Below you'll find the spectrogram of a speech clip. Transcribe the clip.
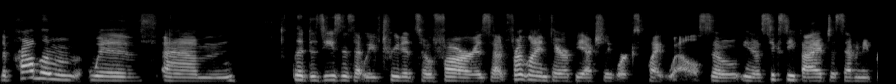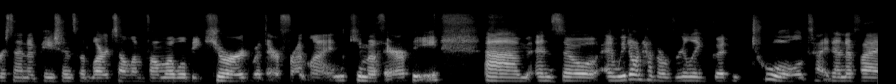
the problem with um, the diseases that we've treated so far is that frontline therapy actually works quite well. So, you know, 65 to 70% of patients with large cell lymphoma will be cured with their frontline chemotherapy. Um, and so, and we don't have a really good tool to identify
